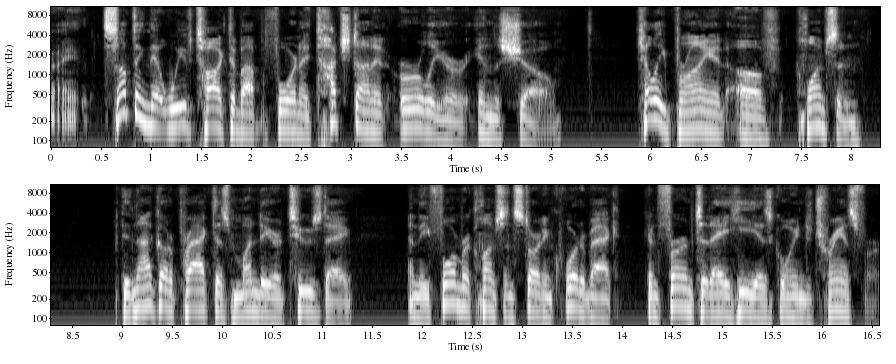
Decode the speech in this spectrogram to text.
Right. Something that we've talked about before, and I touched on it earlier in the show. Kelly Bryant of Clemson did not go to practice Monday or Tuesday, and the former Clemson starting quarterback confirmed today he is going to transfer.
